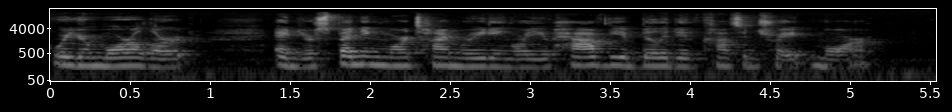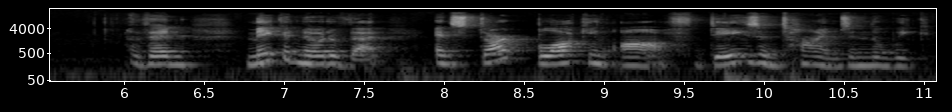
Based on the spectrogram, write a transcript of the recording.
where you're more alert and you're spending more time reading or you have the ability to concentrate more. Then make a note of that and start blocking off days and times in the week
